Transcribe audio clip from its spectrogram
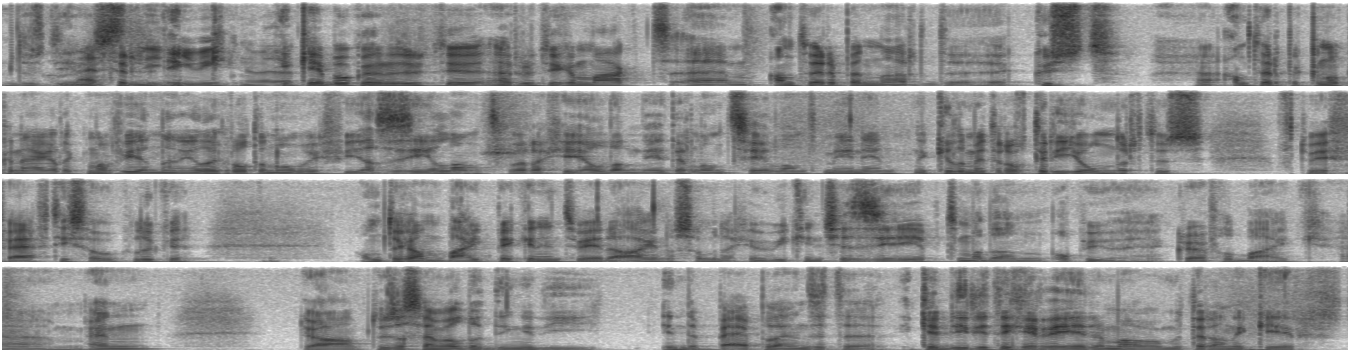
dus die Mensen is er- die niet ik, weten ik heb ook een route, een route gemaakt, ehm, Antwerpen naar de kust. Eh, Antwerpen-Knokken eigenlijk, maar via een hele grote omweg via Zeeland, waar dat je heel dat Nederland-Zeeland meeneemt. Een kilometer of 300, dus, of 250 zou ook lukken. Om te gaan bikepacken in twee dagen of zo, maar dat je een weekendje zee hebt, maar dan op je eh, gravelbike. Ehm, en ja, dus dat zijn wel de dingen die in de pijplijn zitten. Ik heb die ritten gereden, maar we moeten dan een keer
